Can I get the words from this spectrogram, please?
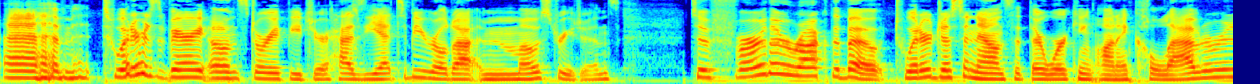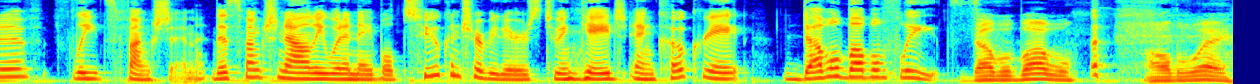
Um, Twitter's very own story feature has yet to be rolled out in most regions. To further rock the boat, Twitter just announced that they're working on a collaborative fleets function. This functionality would enable two contributors to engage and co create double bubble fleets. Double bubble, all the way.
